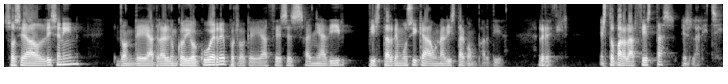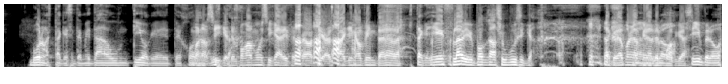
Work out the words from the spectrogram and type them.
Social Listening, donde a través de un código QR, pues lo que haces es añadir pistas de música a una lista compartida. Es decir, esto para las fiestas es la leche. Bueno, hasta que se te meta un tío que te joda. bueno, sí, que te ponga música y dices, no, tío, esto aquí no pinta nada. Hasta que llegue Flavio y ponga su música. La que voy a poner al final del podcast. Sí, pero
